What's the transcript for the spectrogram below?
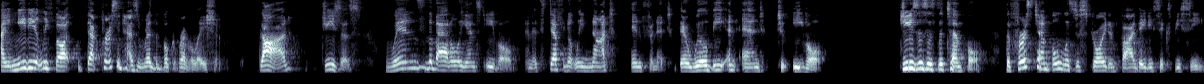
I immediately thought that person hasn't read the book of Revelation. God, Jesus, wins the battle against evil, and it's definitely not infinite. There will be an end to evil. Jesus is the temple. The first temple was destroyed in 586 BC.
